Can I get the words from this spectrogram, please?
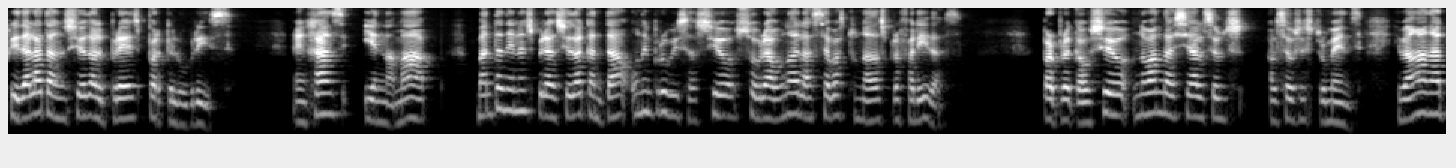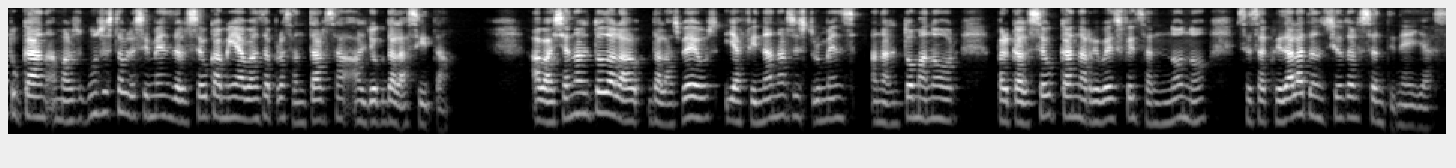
cridar l'atenció del pres perquè l'obrís. En Hans i en Namab van tenir la inspiració de cantar una improvisació sobre una de les seves tonades preferides. Per precaució, no van deixar els seus els seus instruments i van anar tocant amb alguns establiments del seu camí abans de presentar-se al lloc de la cita. Abaixant el to de, la, de les veus i afinant els instruments en el to menor perquè el seu cant arribés fins al nono sense cridar l'atenció dels sentinelles,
